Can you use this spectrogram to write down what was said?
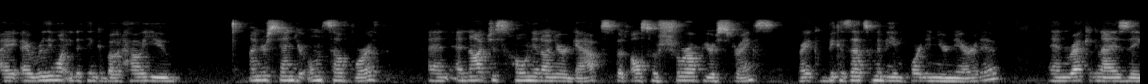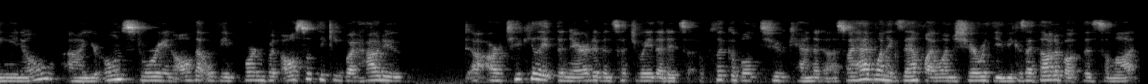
I, I really want you to think about how you understand your own self worth and, and not just hone in on your gaps, but also shore up your strengths, right? Because that's going to be important in your narrative and recognizing, you know, uh, your own story and all that will be important, but also thinking about how to uh, articulate the narrative in such a way that it's applicable to Canada. So I had one example I wanted to share with you because I thought about this a lot,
